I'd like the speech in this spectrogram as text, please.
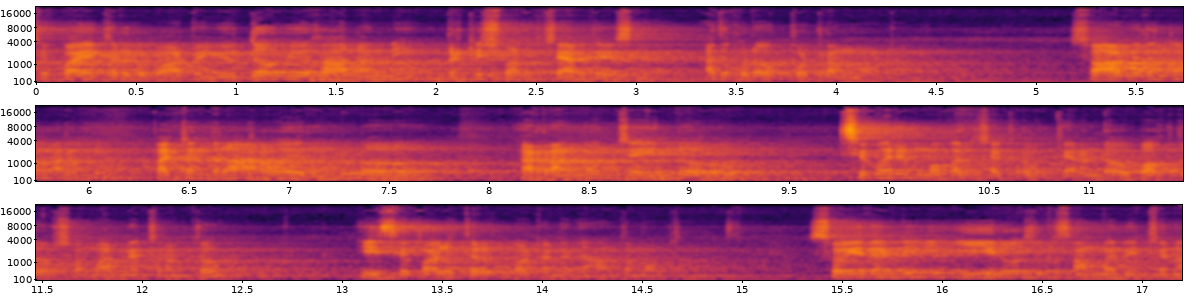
సిపాయి తిరుగుబాటు యుద్ధ వ్యూహాలన్నీ బ్రిటిష్ వాళ్ళకి చేరదీసింది. అది కూడా ఒక కుట్ర అన్నమాట. సో ఆ విధంగా మనకి పద్దెనిమిది వందల అరవై రెండులో రంగం జైల్లో చివరి మొఘల్ చక్రవర్తి రెండవ బహదూర్ షా మరణించడంతో ఈ సిపాయిల తిరుగుబాటు అనేది అంతమవుతుంది. సో ఇదండి ఈ రోజుకు సంబంధించిన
